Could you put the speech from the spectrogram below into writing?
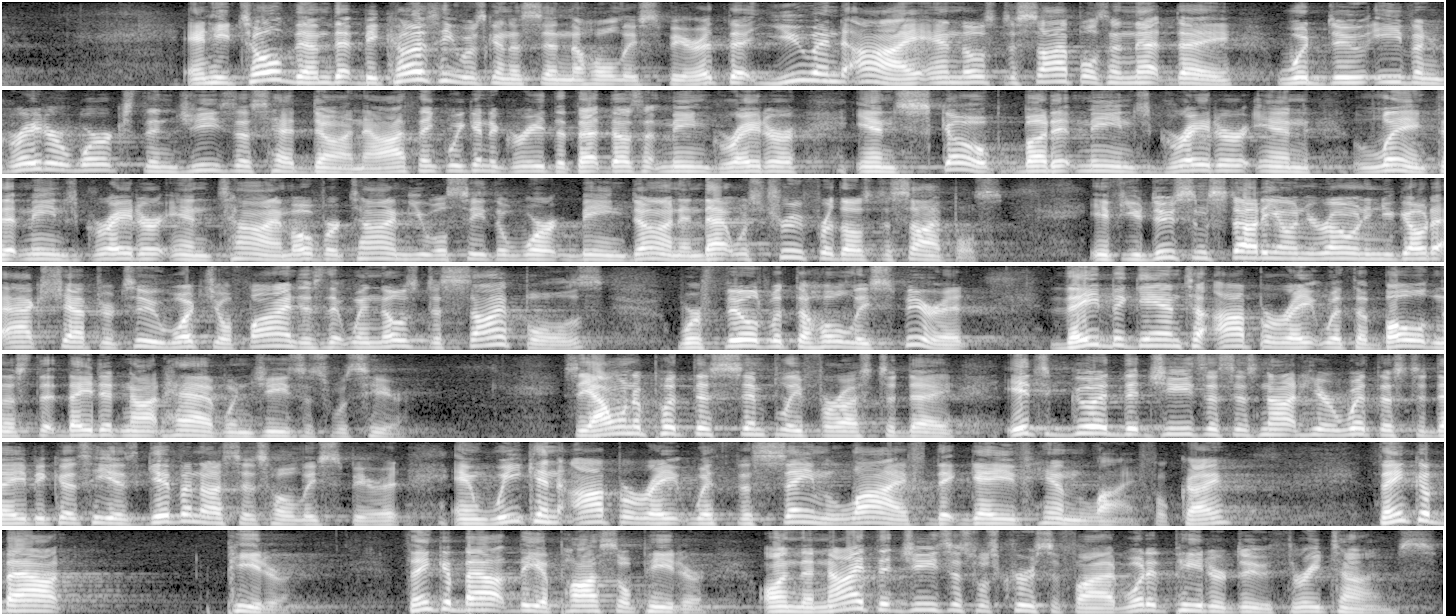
And he told them that because he was going to send the Holy Spirit, that you and I and those disciples in that day would do even greater works than Jesus had done. Now, I think we can agree that that doesn't mean greater in scope, but it means greater in length. It means greater in time. Over time, you will see the work being done. And that was true for those disciples. If you do some study on your own and you go to Acts chapter 2, what you'll find is that when those disciples were filled with the Holy Spirit, they began to operate with a boldness that they did not have when Jesus was here. See, I want to put this simply for us today. It's good that Jesus is not here with us today because he has given us his Holy Spirit and we can operate with the same life that gave him life, okay? Think about Peter. Think about the Apostle Peter. On the night that Jesus was crucified, what did Peter do three times?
